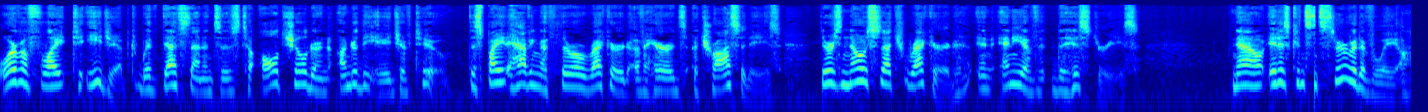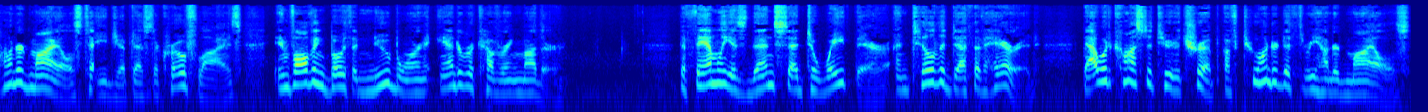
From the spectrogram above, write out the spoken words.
or of a flight to Egypt with death sentences to all children under the age of two. Despite having a thorough record of Herod's atrocities, there is no such record in any of the histories. Now, it is conservatively a hundred miles to Egypt as the crow flies, involving both a newborn and a recovering mother. The family is then said to wait there until the death of Herod. That would constitute a trip of 200 to 300 miles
